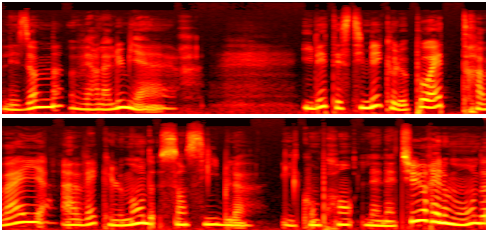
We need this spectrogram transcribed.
les hommes vers la lumière. Il est estimé que le poète travaille avec le monde sensible. Il comprend la nature et le monde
